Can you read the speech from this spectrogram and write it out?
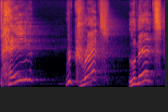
Pain? Regret? Lament?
